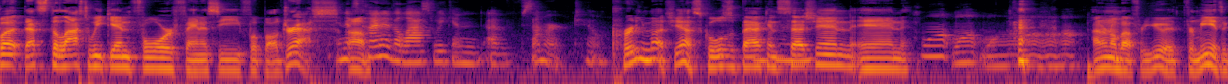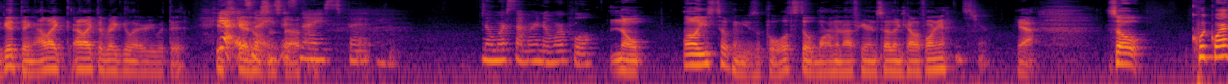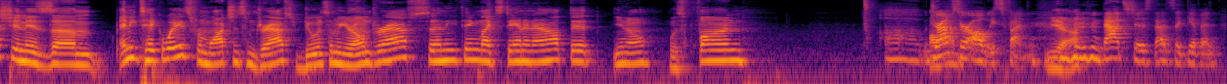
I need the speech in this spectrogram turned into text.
But that's the last weekend for fantasy football drafts. And it's Um, kind of the last weekend of summer, too. pretty much, yeah. School's back Mm-hmm. in session, and Wah, wah, wah. I don't know about for you. For me, it's a good thing. I like I like the regularity with the kids' yeah, it's schedules nice. and It's nice, but no more summer, no more pool. No, well, you still can use the pool. It's still warm enough here in Southern California. That's true. Yeah. So, quick question is um, any takeaways from watching some drafts, doing some of your own drafts? Anything like standing out that, you know, was fun? Uh, drafts are always fun. Yeah. that's just, that's a given.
